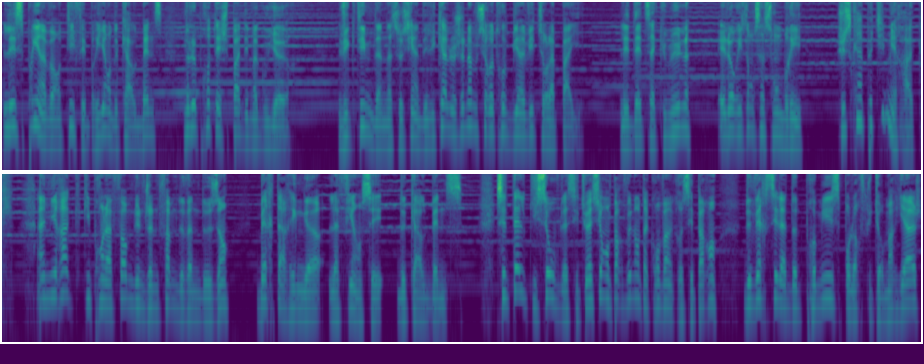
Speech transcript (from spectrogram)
l'esprit inventif et brillant de Karl Benz ne le protège pas des magouilleurs. Victime d'un associé indélicat, le jeune homme se retrouve bien vite sur la paille. Les dettes s'accumulent et l'horizon s'assombrit, jusqu'à un petit miracle. Un miracle qui prend la forme d'une jeune femme de 22 ans, Bertha Ringer, la fiancée de Karl Benz. C'est elle qui sauve la situation en parvenant à convaincre ses parents de verser la dot promise pour leur futur mariage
